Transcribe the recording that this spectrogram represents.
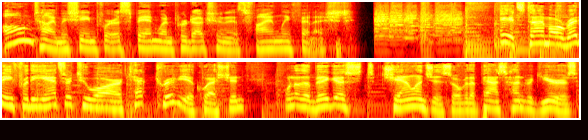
own time machine for a spin when production is finally finished. Hey, it's time already for the answer to our tech trivia question. One of the biggest challenges over the past hundred years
